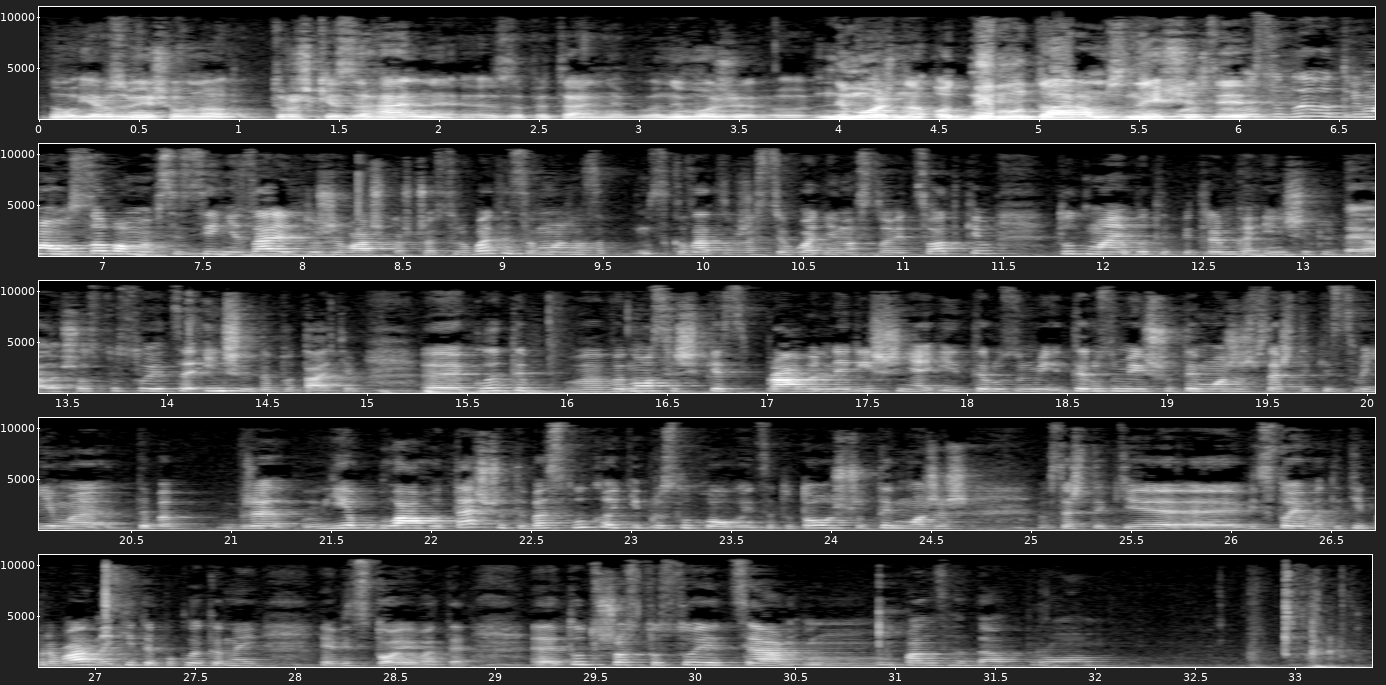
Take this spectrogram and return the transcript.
Ну, я розумію, що воно трошки загальне е, запитання, бо не може е, не можна одним ударом знищити. Особливо трьома особами в сесійній залі дуже важко щось робити. Це можна за- сказати вже сьогодні на 100%. Тут має бути підтримка інших людей. Але що стосується інших депутатів, е, коли ти е, виносиш якесь правильне рішення, і ти розумієш, ти розумієш, що ти можеш все ж таки своїми тебе вже є благо те, що тебе слухають і прислуховуються до того, що ти можеш все ж таки е, відстоювати ті права, на які ти покликаний відстоювати. Тут що стосується, пан згадав про.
